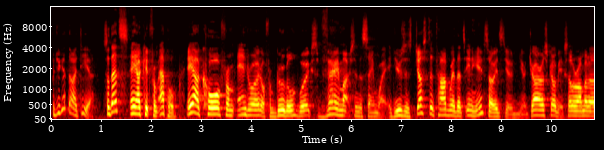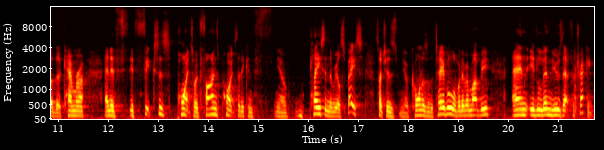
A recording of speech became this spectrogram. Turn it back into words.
but you get the idea. So that's ARKit from Apple. AR Core from Android or from Google works very much in the same way. It uses just the hardware that's in here, so it's your, your gyroscope, your accelerometer, the camera, and it, it fixes points, or it finds points that it can you know, place in the real space, such as you know, corners of the table or whatever it might be, and it'll then use that for tracking.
